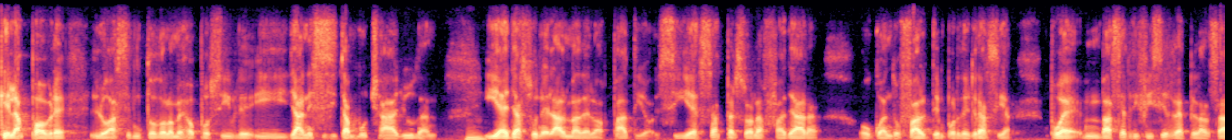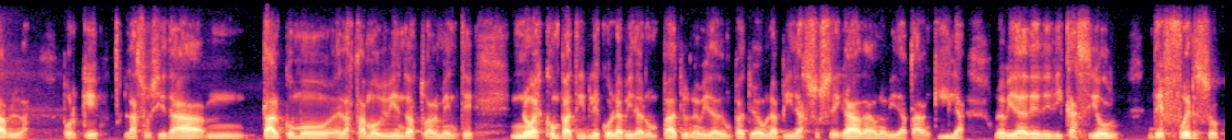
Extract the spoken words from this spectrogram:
que las pobres lo hacen todo lo mejor posible y ya necesitan mucha ayuda. Mm. Y ellas son el alma de los patios. Si esas personas fallaran o cuando falten, por desgracia, pues va a ser difícil reemplazarlas porque la sociedad mm, tal como la estamos viviendo actualmente no es compatible con la vida en un patio. Una vida de un patio es una vida sosegada, una vida tranquila, una vida de dedicación, de esfuerzo.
